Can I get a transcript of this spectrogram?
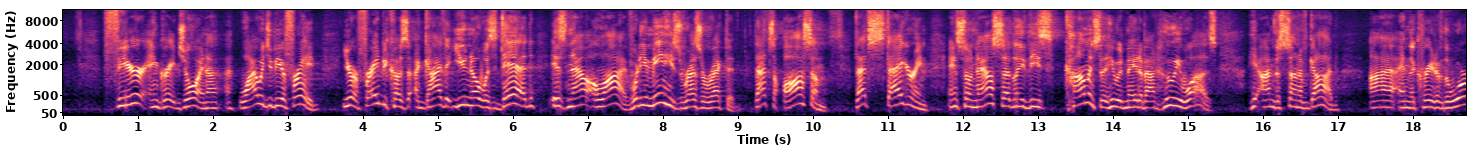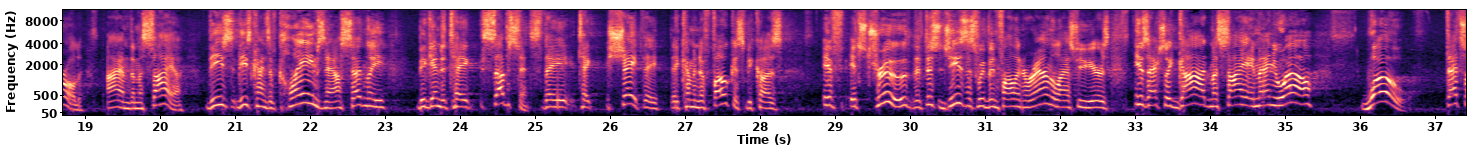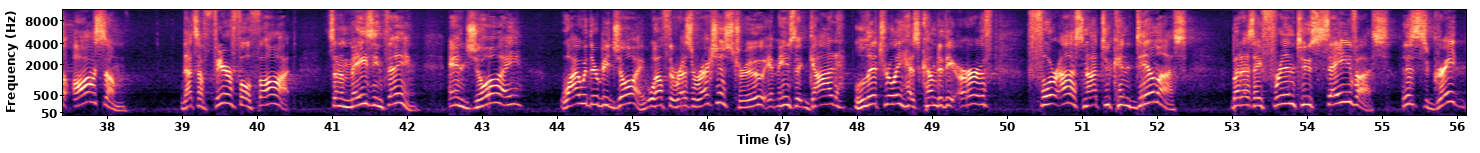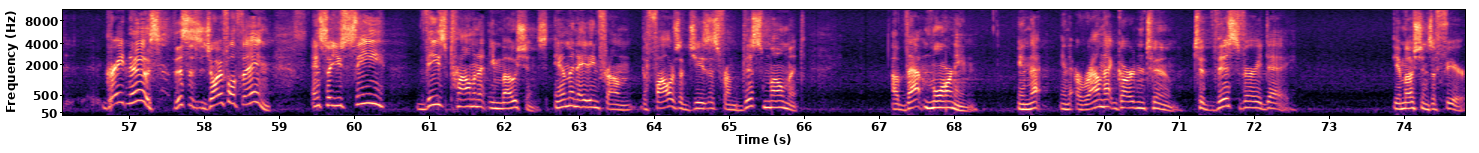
Fear and great joy. Now, uh, why would you be afraid? You're afraid because a guy that you know was dead is now alive. What do you mean he's resurrected? That's awesome. That's staggering. And so now suddenly these comments that he would made about who he was he, I'm the Son of God. I am the creator of the world. I am the Messiah. These, these kinds of claims now suddenly begin to take substance. They take shape. They, they come into focus because if it's true that this Jesus we've been following around the last few years is actually God, Messiah, Emmanuel, whoa, that's awesome. That's a fearful thought. It's an amazing thing. And joy, why would there be joy? Well, if the resurrection is true, it means that God literally has come to the earth for us, not to condemn us, but as a friend to save us. This is great great news. This is a joyful thing. And so you see these prominent emotions emanating from the followers of Jesus from this moment of that morning in that in, around that garden tomb to this very day the emotions of fear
